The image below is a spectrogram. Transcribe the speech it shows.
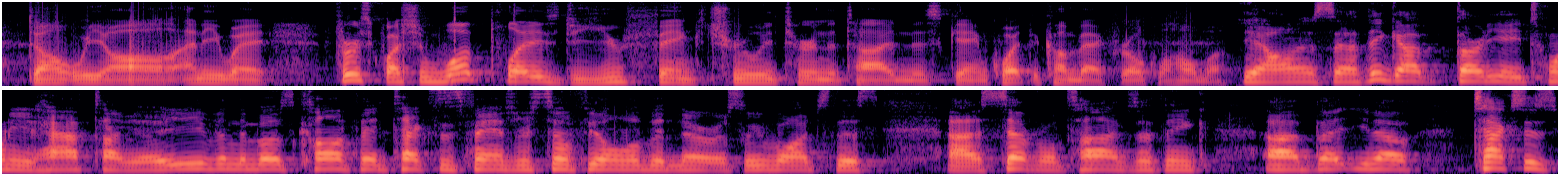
Don't we all? Anyway, first question What plays do you think truly turned the tide in this game? Quite the comeback for Oklahoma. Yeah, honestly, I think at 38 20 at halftime, you know, even the most confident Texas fans were still feeling a little bit nervous. We've watched this uh, several times, I think. Uh, but, you know, Texas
